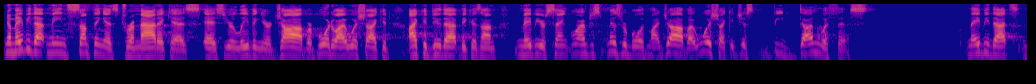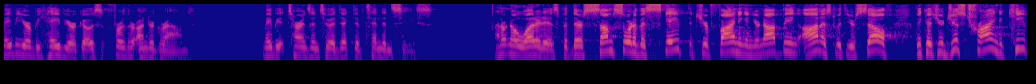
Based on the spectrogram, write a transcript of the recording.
Now, maybe that means something as dramatic as, as you're leaving your job, or boy, do I wish I could, I could do that because I'm, maybe you're saying, boy, I'm just miserable with my job. I wish I could just be done with this. maybe that, maybe your behavior goes further underground. Maybe it turns into addictive tendencies. I don't know what it is, but there's some sort of escape that you're finding, and you're not being honest with yourself because you're just trying to keep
